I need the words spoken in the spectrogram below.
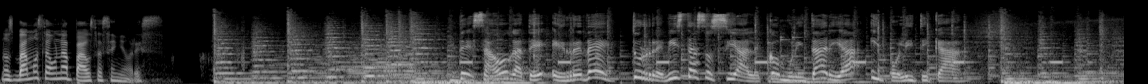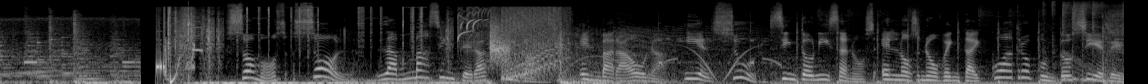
Nos vamos a una pausa, señores. Desahógate RD, tu revista social, comunitaria y política. Somos Sol, la más interactiva en Barahona y el sur. Sintonízanos en los 94.7.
